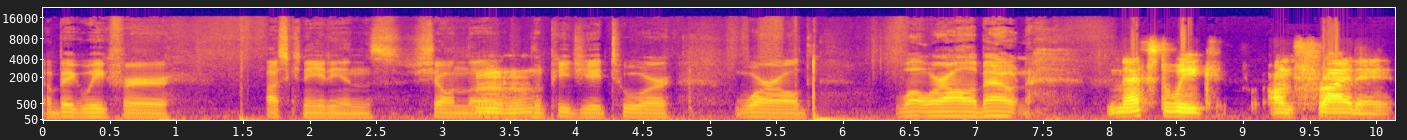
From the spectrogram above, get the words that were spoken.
a big week for us Canadians showing the Mhm. the PGA Tour world what we're all about. Next week on Friday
